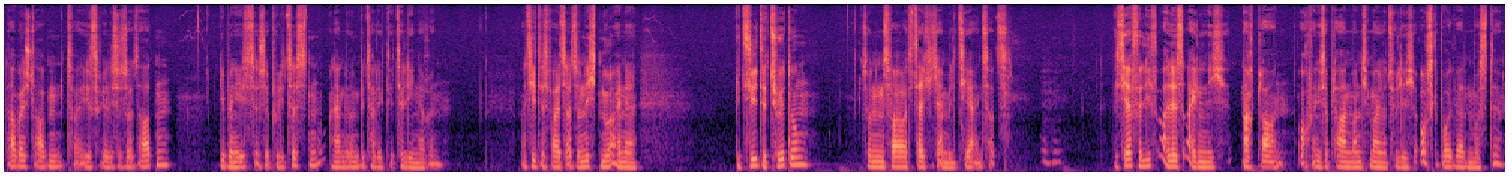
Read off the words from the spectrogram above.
Dabei starben zwei israelische Soldaten, libanesische Polizisten und eine unbeteiligte Italienerin. Man sieht, es war jetzt also nicht nur eine gezielte Tötung, sondern es war tatsächlich ein Militäreinsatz. Mhm. Bisher verlief alles eigentlich nach Plan, auch wenn dieser Plan manchmal natürlich ausgebaut werden musste.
